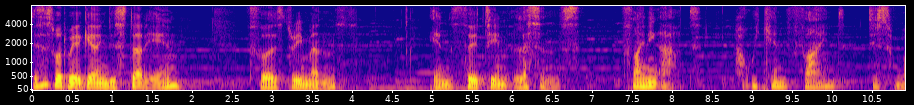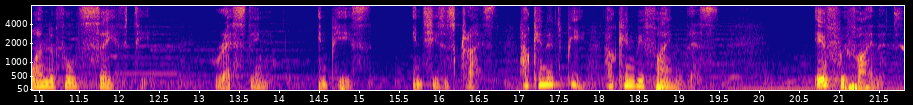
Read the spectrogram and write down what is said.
This is what we are going to study for three months in 13 lessons, finding out how we can find this wonderful safety, resting in peace in Jesus Christ. How can it be? How can we find this? If we find it,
